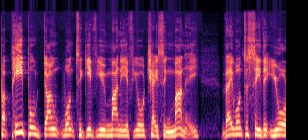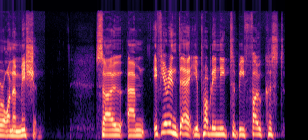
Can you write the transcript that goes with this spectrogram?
But people don't want to give you money if you're chasing money. They want to see that you're on a mission. So um, if you're in debt, you probably need to be focused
